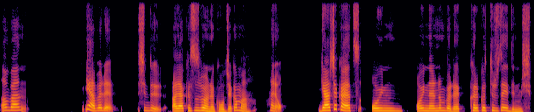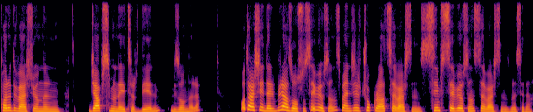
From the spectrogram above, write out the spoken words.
Ama ben ya, böyle, şimdi alakasız bir örnek olacak ama, hani, gerçek hayat oyun oyunlarının, böyle, karikatürize edilmiş parodi versiyonlarının Job Simulator diyelim biz onlara. O tarz şeyleri biraz olsun seviyorsanız bence çok rahat seversiniz. Sims seviyorsanız seversiniz mesela.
